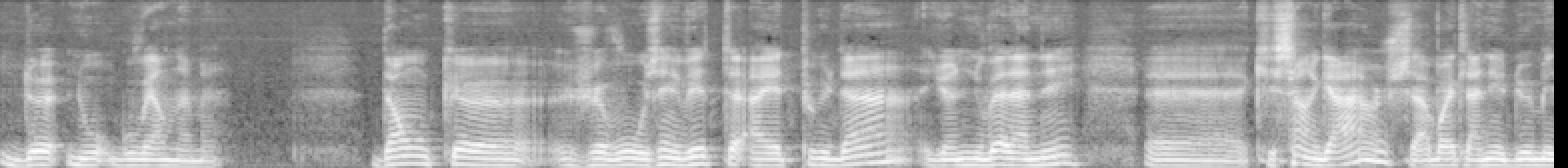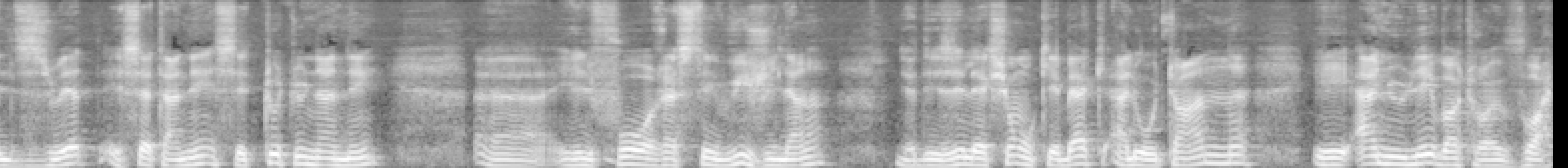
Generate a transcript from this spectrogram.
de nos gouvernements. Donc, euh, je vous invite à être prudent. Il y a une nouvelle année euh, qui s'engage. Ça va être l'année 2018. Et cette année, c'est toute une année. Euh, il faut rester vigilant il y a des élections au Québec à l'automne et annulez votre vote.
